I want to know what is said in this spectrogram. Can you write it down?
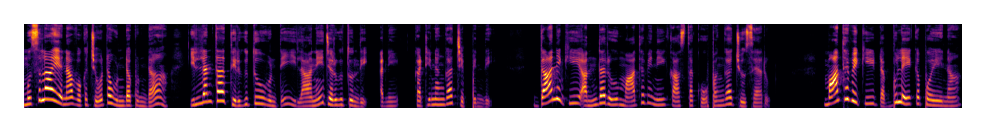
ముసలాయన ఒకచోట ఉండకుండా ఇల్లంతా తిరుగుతూ ఉంటే ఇలానే జరుగుతుంది అని కఠినంగా చెప్పింది. దానికి అందరూ మాధవిని కాస్త కోపంగా చూశారు. మాధవికి డబ్బు లేకపోయినా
